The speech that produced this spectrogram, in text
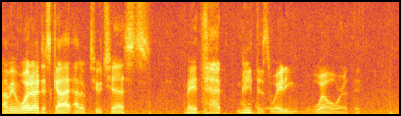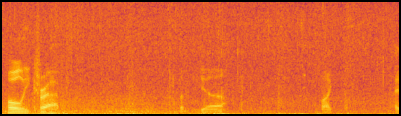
I mean, what I just got out of two chests made that made this waiting well worth it. Holy crap! Yeah. Like. I.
